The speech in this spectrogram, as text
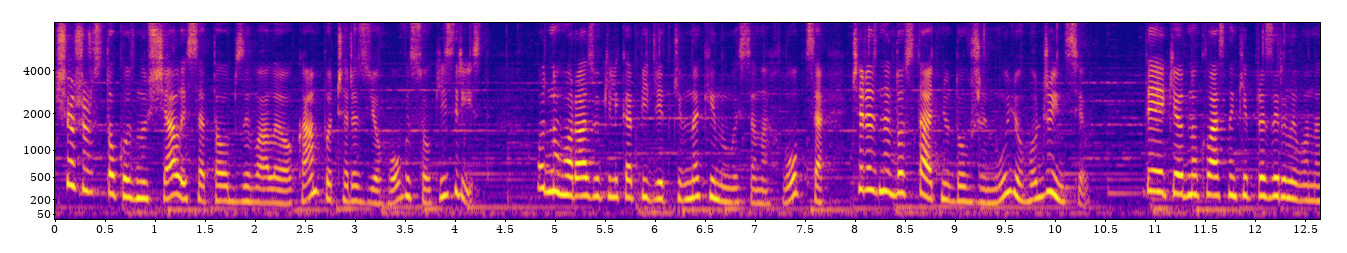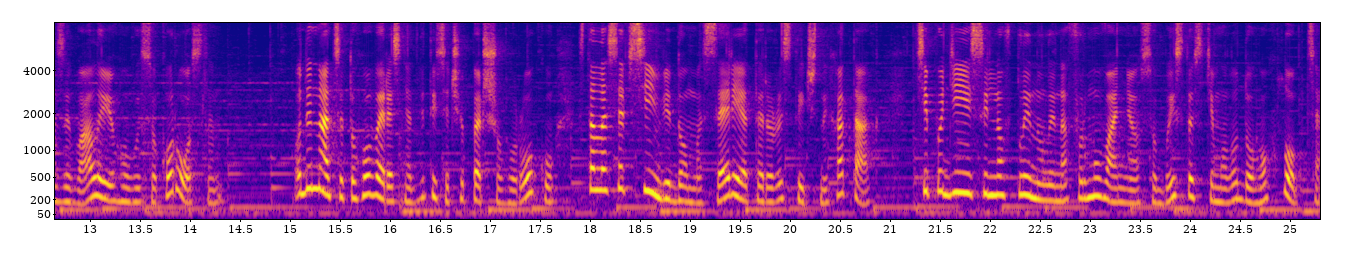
що жорстоко знущалися та обзивали Окампо через його високий зріст. Одного разу кілька підлітків накинулися на хлопця через недостатню довжину його джинсів. Деякі однокласники презирливо називали його високорослим. 11 вересня 2001 року сталася всім відома серія терористичних атак. Ці події сильно вплинули на формування особистості молодого хлопця,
